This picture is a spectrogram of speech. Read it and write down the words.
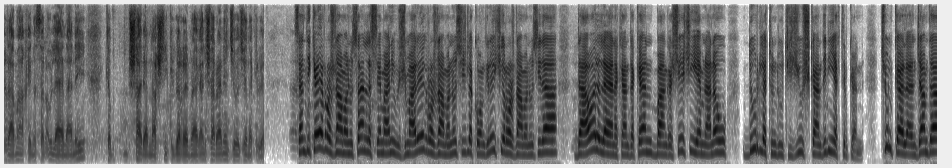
غرامە ئەخەینە سەر ئەو لایەنانەی کە شاریان ناشرین کردبێ ڕێنمایەکانی شارانیان جێبەجێ نەکردبێ. سەندیکای ڕۆژنامەنووسان لە سلێمانی و ژمارەیەک ڕۆژنامەنووسیش لە کۆنگرەیەکی ڕۆژنامەنووسیدا داوا لە لایەنەکان دەکەن بانگەشەیەکی هێمنانە و دوور لە توندوتیژی و شکاندنی یەکتر بکەن چونکە لە ئەنجامدا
